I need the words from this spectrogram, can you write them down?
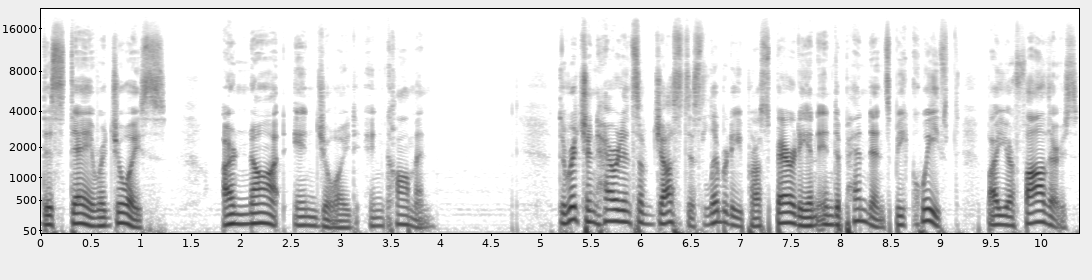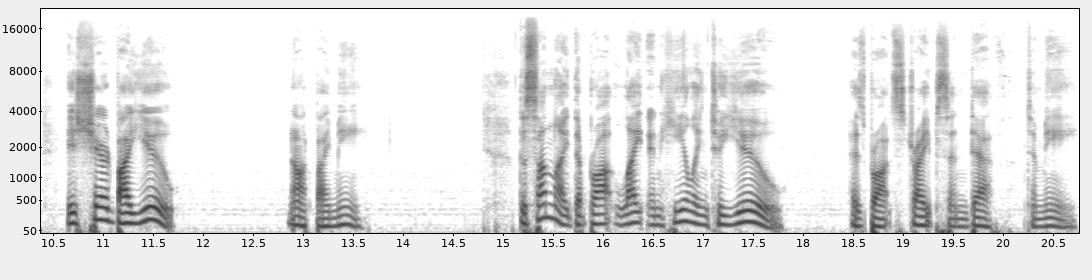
this day rejoice are not enjoyed in common. The rich inheritance of justice, liberty, prosperity, and independence bequeathed by your fathers is shared by you, not by me. The sunlight that brought light and healing to you has brought stripes and death to me.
